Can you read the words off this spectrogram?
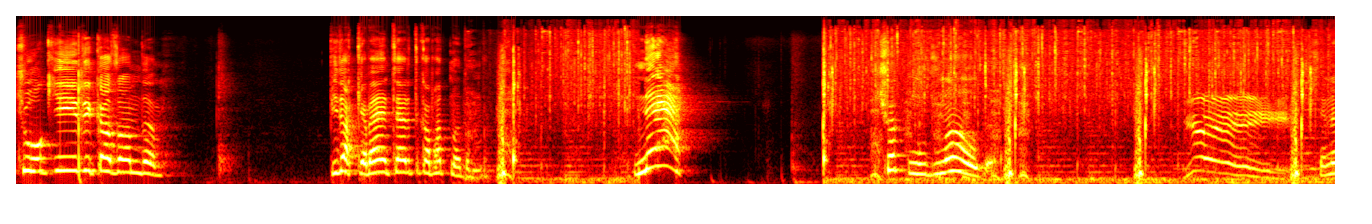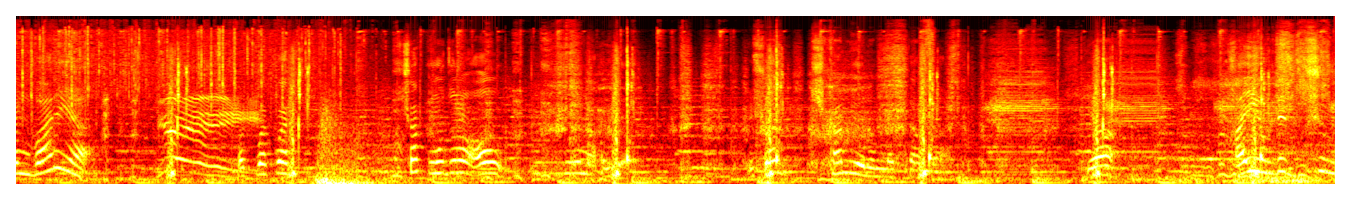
Çok iyiydi kazandım. Bir dakika ben interneti kapatmadım? Ne? Çok modunu aldı. Senin var ya. Bak bak bak. Uçak modunu al. Şu an çıkamıyorum ekranda. Ya. Hayır de düşün.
